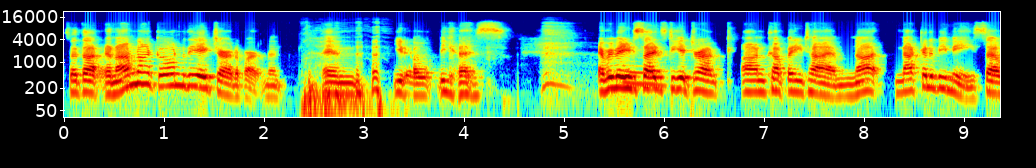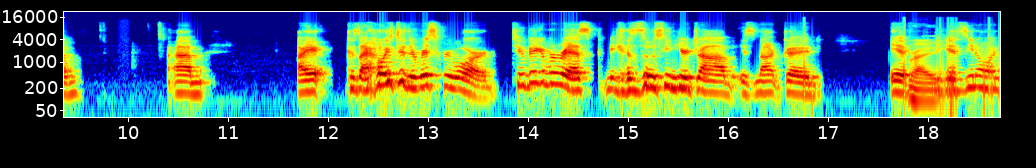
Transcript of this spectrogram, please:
So I thought, and I'm not going to the HR department. And, you know, because everybody decides to get drunk on company time not not going to be me so um I because I always did the risk reward. Too big of a risk because losing your job is not good. If Right. because you know when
